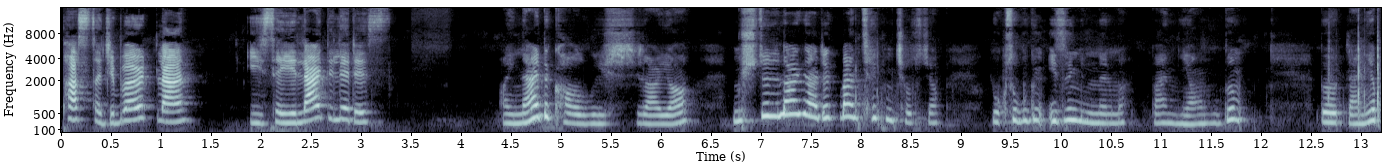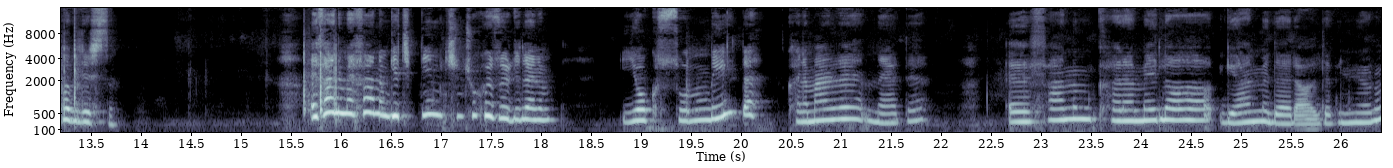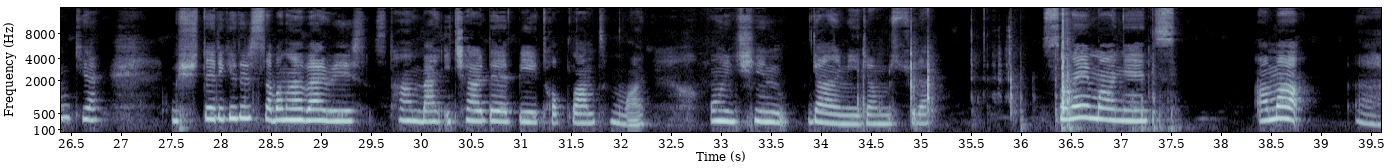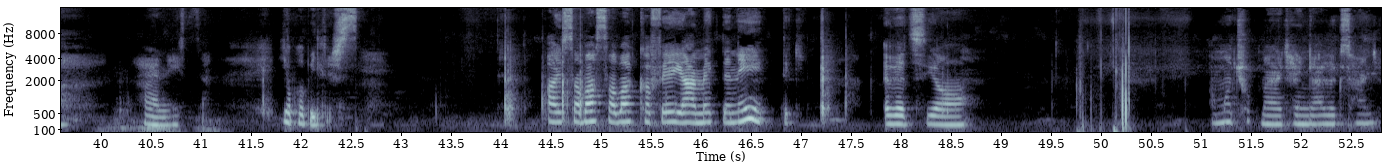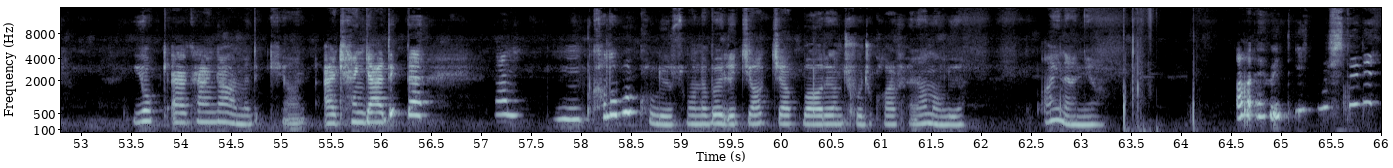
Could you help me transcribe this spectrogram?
Pastacı Birdland. İyi seyirler dileriz. Ay nerede kaldı bu işçiler ya? Müşteriler gelecek ben tek mi çalışacağım? Yoksa bugün izin günleri mi? Ben yandım. Birdland yapabilirsin. Efendim efendim geciktiğim için çok özür dilerim. Yok sorun değil de karamelle nerede? Efendim karamela gelmedi herhalde bilmiyorum ki. Müşteri gelirse bana haber verirsiniz. Tamam ben içeride bir toplantım var. Onun için gelmeyeceğim bir süre. Sana emanet. Ama ah, her neyse. Yapabilirsin. Ay sabah sabah kafeye gelmekle ne ettik? Evet ya. Ama çok mu erken geldik sence? Yok erken gelmedik yani. Erken geldik de kalabalık oluyor sonra böyle cak cak bağıran çocuklar falan oluyor. Aynen ya. Aa evet ilk müşteri.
